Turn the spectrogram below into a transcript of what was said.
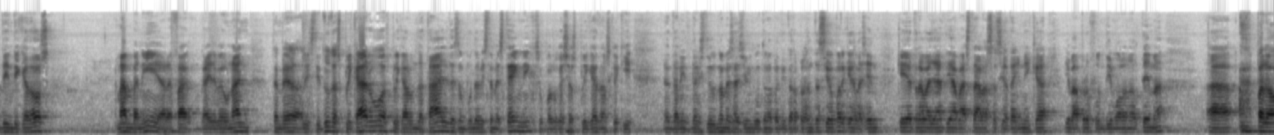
d'indicadors van venir, ara fa gairebé un any, també a l'institut explicar-ho, explicar-ho en detall des d'un punt de vista més tècnic, suposo que això explica doncs, que aquí eh, de l'institut només hagi vingut una petita representació perquè la gent que hi ha treballat ja va estar a la sessió tècnica i va aprofundir molt en el tema, eh, però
